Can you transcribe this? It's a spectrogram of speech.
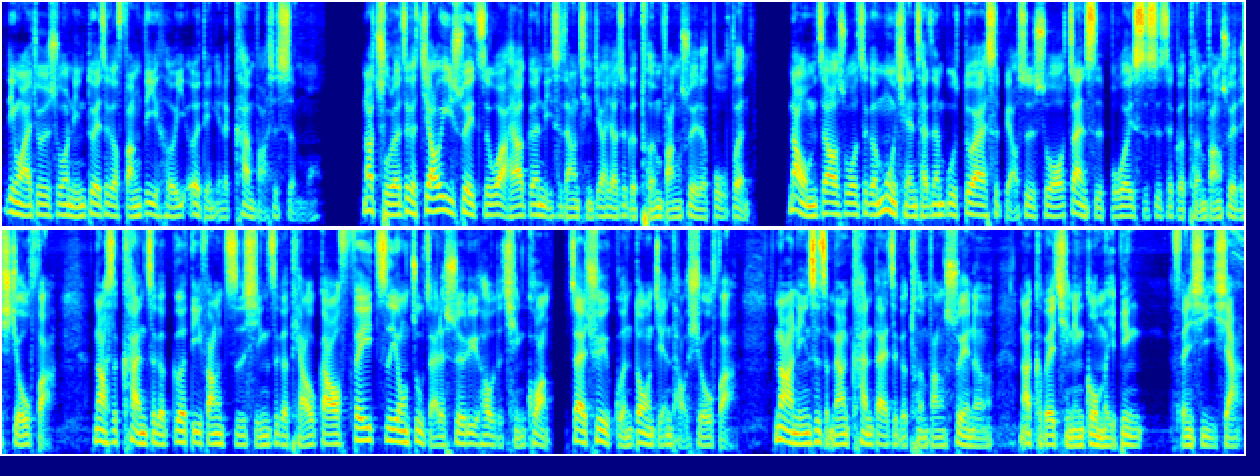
另外就是说，您对这个房地合一二点零的看法是什么？那除了这个交易税之外，还要跟理事长请教一下这个囤房税的部分。那我们知道说，这个目前财政部对外是表示说，暂时不会实施这个囤房税的修法，那是看这个各地方执行这个调高非自用住宅的税率后的情况，再去滚动检讨修法。那您是怎么样看待这个囤房税呢？那可不可以请您跟我们一并分析一下？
